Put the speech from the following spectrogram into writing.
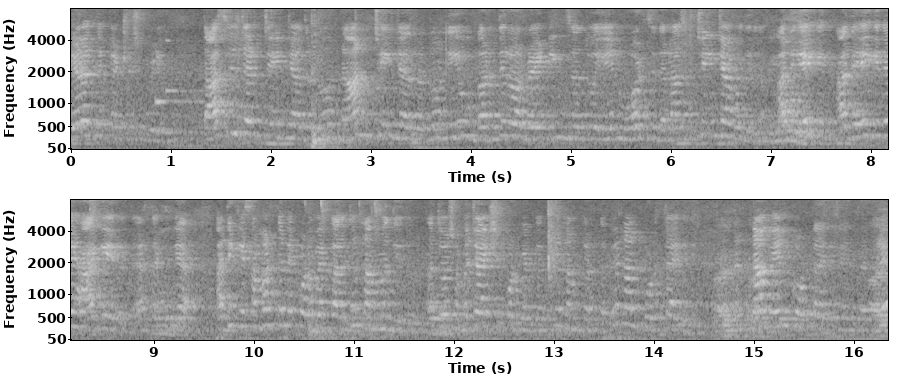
ಹೇಳೋದಕ್ಕೆ ಅಟ್ಲೀಸ್ಟ್ ಬಿಡಿ. ತಹಸೀಲ್ದಾರ್ ಚೇಂಜ್ ಆದ್ರೂ ನಾನು ಚೇಂಜ್ ಆದ್ರೂ ನೀವು ಬರ್ದಿರೋ ರೈಟಿಂಗ್ಸ್ ಅಥವಾ ಏನು ವರ್ಡ್ಸ್ ಇದೆಲ್ಲ ಅದು ಚೇಂಜ್ ಆಗೋದಿಲ್ಲ. ಅದು ಹೇಗೆ ಅದು ಹೇಗಿದೆ ಹಾಗೆ ಇರುತ್ತೆ. ಅರ್ಥ ಆಗ್ತಿದೆ ಅದಕ್ಕೆ ಸಮರ್ಥನೆ ಕೊಡಬೇಕಾದ್ದು ನಮ್ಮದಿದು. ಅಥವಾ ಶಮಜಾಯಿಷಿ ಕೊಡ್ಬೇಕಾದ್ರೆ ನಮ್ಮ ಕರ್ತವ್ಯ ನಾನು ಕೊಡ್ತಾ ಇದ್ದೀನಿ. ನಾವೇನು ಕೊಡ್ತಾ ಇದ್ದೀವಿ ಅಂತಂದ್ರೆ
